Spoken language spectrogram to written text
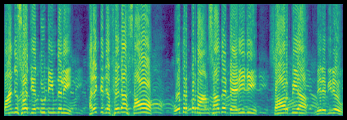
500 ਜੇਤੂ ਟੀਮ ਦੇ ਲਈ ਹਰ ਇੱਕ ਜੱਫੇ ਦਾ 100 ਉਧਰ ਪ੍ਰਧਾਨ ਸਾਹਿਬ ਦੇ ਡੈਡੀ ਜੀ 100 ਰੁਪਿਆ ਮੇਰੇ ਵੀਰੋ,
